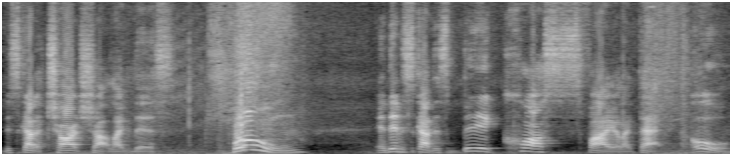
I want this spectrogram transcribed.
This got a charge shot like this. Boom! And then it's got this big crossfire like that. Oh.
